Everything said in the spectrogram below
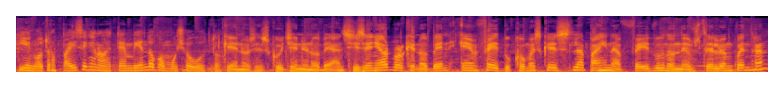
y en otros países que nos estén viendo con mucho gusto. Que nos escuchen y nos vean. Sí, señor, porque nos ven en Facebook. ¿Cómo es que es la página Facebook donde usted lo encuentran?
